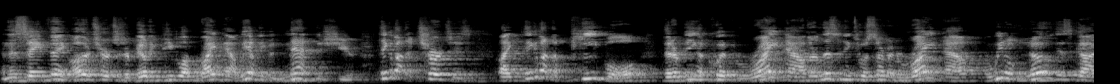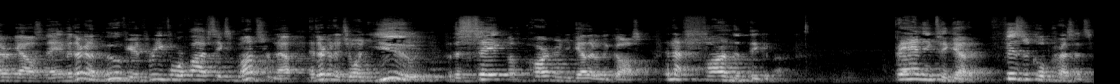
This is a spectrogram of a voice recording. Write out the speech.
And the same thing, other churches are building people up right now. We haven't even met this year. Think about the churches like, think about the people that are being equipped right now. They're listening to a sermon right now, and we don't know this guy or gal's name, and they're going to move here three, four, five, six months from now, and they're going to join you for the sake of partnering together in the gospel. Isn't that fun to think about? Banding together, physical presence,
